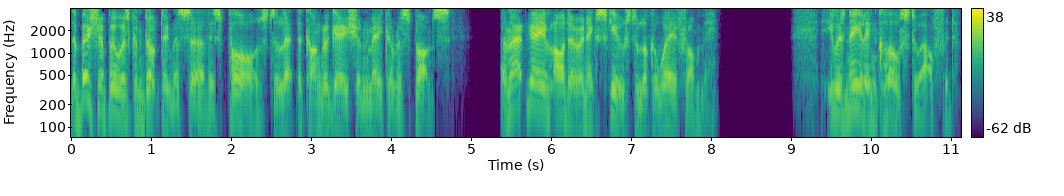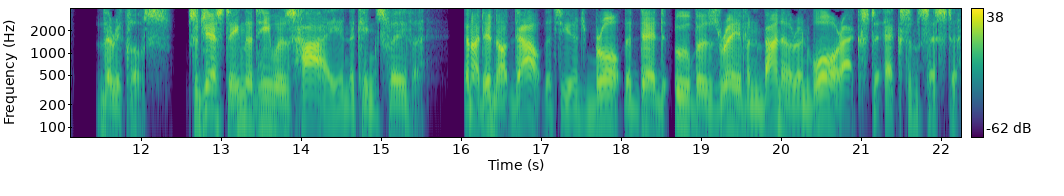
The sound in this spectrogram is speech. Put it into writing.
The bishop who was conducting the service paused to let the congregation make a response, and that gave Odda an excuse to look away from me. He was kneeling close to Alfred, very close, suggesting that he was high in the king's favour and I did not doubt that he had brought the dead Ubba's raven banner and war axe to Exoncester,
